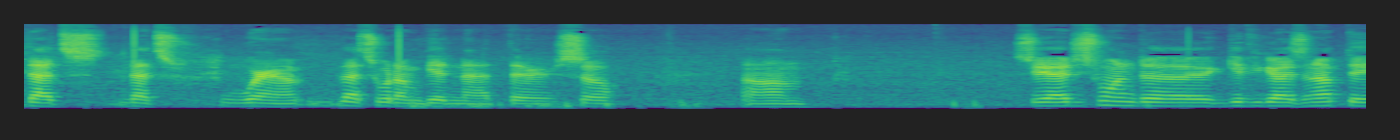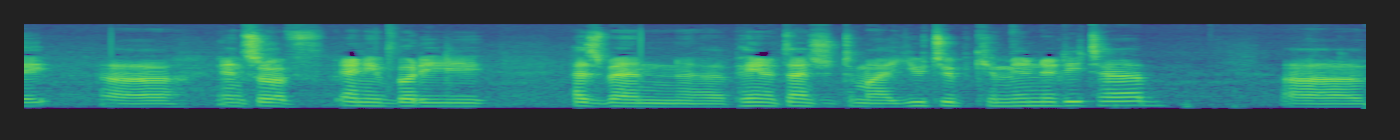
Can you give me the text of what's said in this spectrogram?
that's that's where I'm, that's what I'm getting at there. So. Um, so yeah, I just wanted to give you guys an update. Uh, and so if anybody has been uh, paying attention to my YouTube community tab, uh,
